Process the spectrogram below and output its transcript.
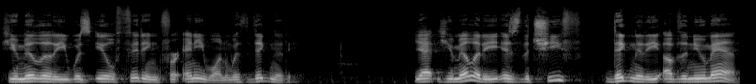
Humility was ill fitting for anyone with dignity. Yet, humility is the chief dignity of the new man.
